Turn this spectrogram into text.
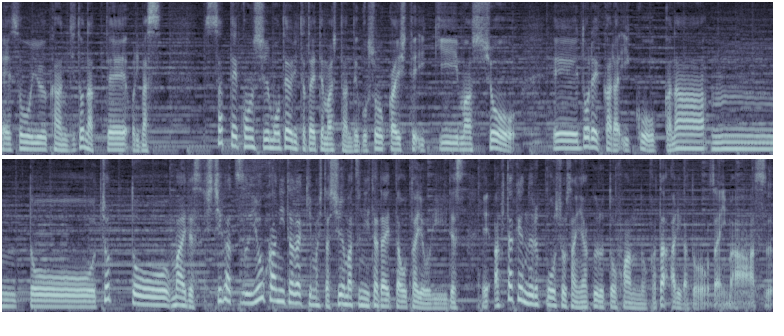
えーそういう感じとなっておりますさて今週もお便りいただいてましたんでご紹介していきましょう、えーどれからいこうかな。うーんとちょっと前です。7月8日にいただきました週末にいただいたお便りです、えー秋田県ぬるぽうしょうさんヤクルトファンの方ありがとうございます。あ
